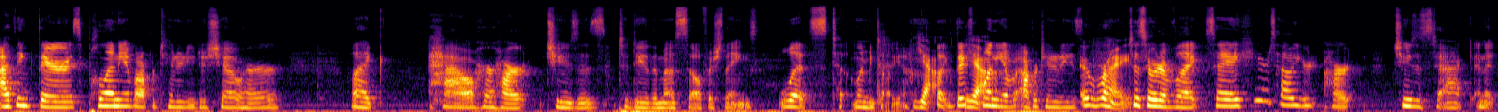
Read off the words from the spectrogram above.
I think there's plenty of opportunity to show her like how her heart chooses to do the most selfish things. Let's t- let me tell you. Yeah, Like there's yeah. plenty of opportunities Uh, right. to sort of like say here's how your heart chooses to act and it,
